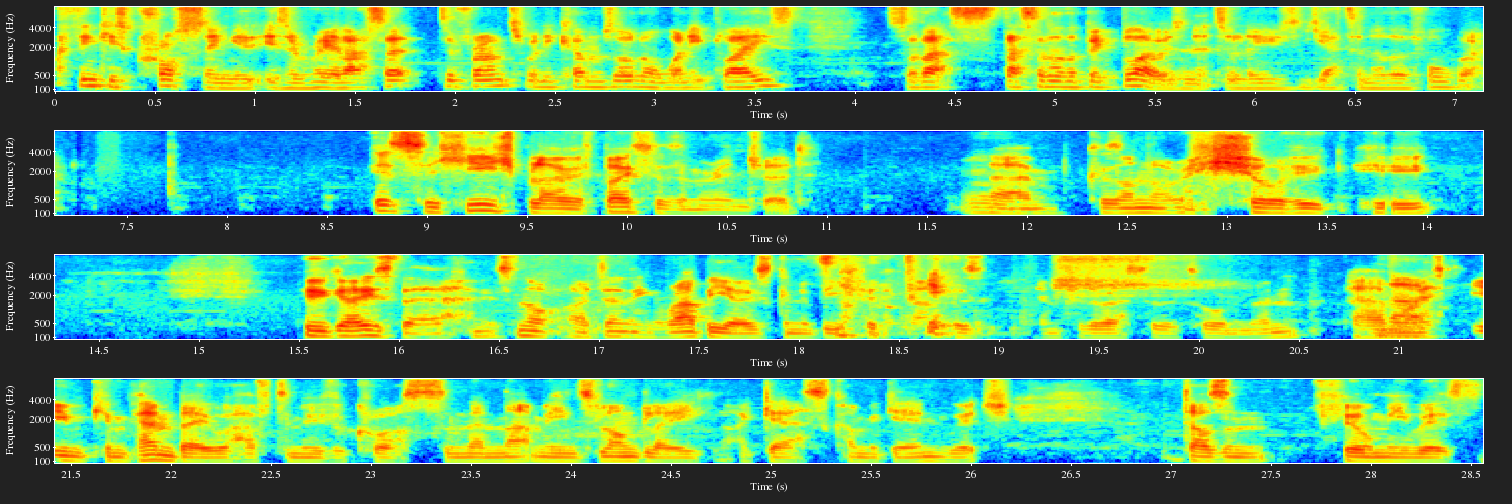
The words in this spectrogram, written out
I think his crossing is a real asset to France when he comes on or when he plays. So that's that's another big blow, isn't it, to lose yet another fullback? it's a huge blow if both of them are injured. Mm. because I'm not really sure who who who goes there. It's not. I don't think Rabiot is going to be It's not filling that position for the rest of the tournament. Um, No. I assume Kimpembe will have to move across, and then that means Lenglet, I guess, coming in, which doesn't fill me with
